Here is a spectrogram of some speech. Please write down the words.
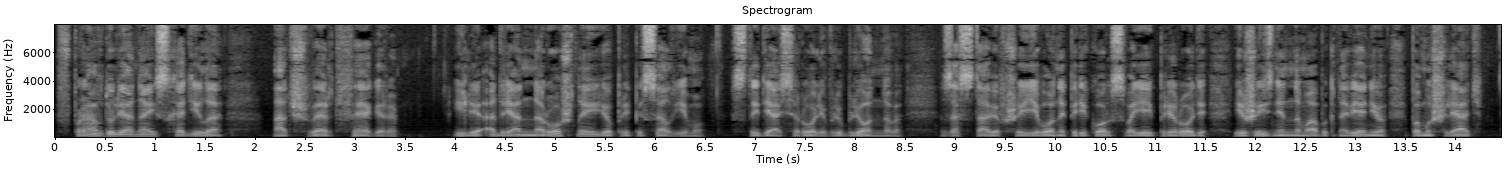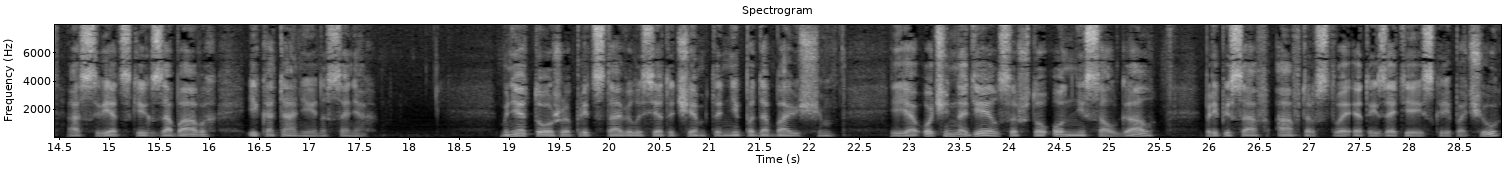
Вправду ли она исходила от Швертфегера, или Адриан нарочно ее приписал ему, стыдясь роли влюбленного, заставившей его наперекор своей природе и жизненному обыкновению помышлять о светских забавах и катании на санях. Мне тоже представилось это чем-то неподобающим, и я очень надеялся, что он не солгал, приписав авторство этой затеи скрипачу,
